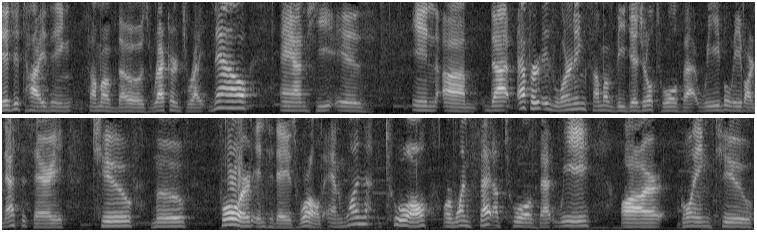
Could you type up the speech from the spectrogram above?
digitizing some of those records right now, and he is in um, that effort is learning some of the digital tools that we believe are necessary to move forward in today's world. And one tool or one set of tools that we are going to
